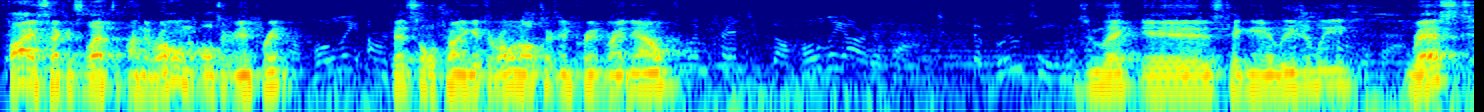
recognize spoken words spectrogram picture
five seconds left on their own altar imprint. Dead Soul trying to get their own altar imprint right now. Zulik is taking a leisurely rest.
